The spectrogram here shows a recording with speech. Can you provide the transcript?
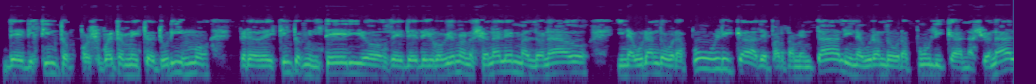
de distintos, por supuesto, el ministro de Turismo, pero de distintos ministerios, de, del gobierno nacional en Maldonado, inaugurando obra pública departamental, inaugurando obra pública nacional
